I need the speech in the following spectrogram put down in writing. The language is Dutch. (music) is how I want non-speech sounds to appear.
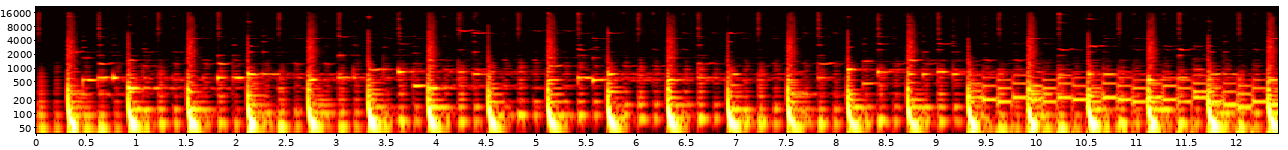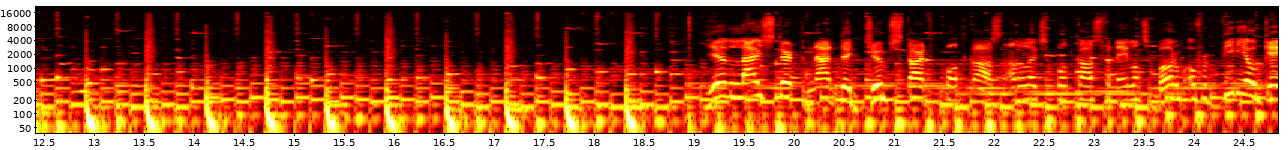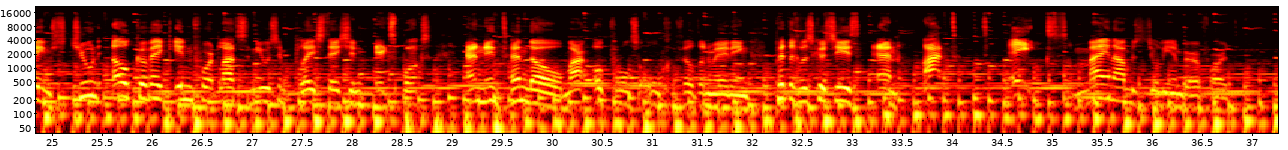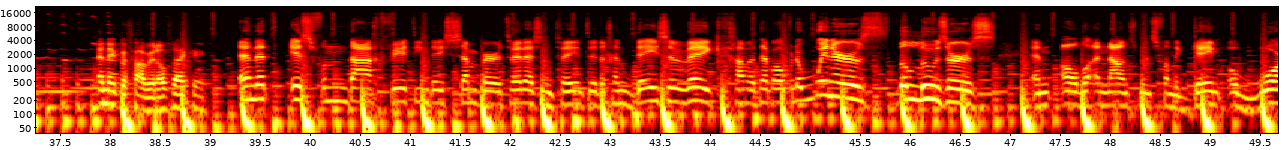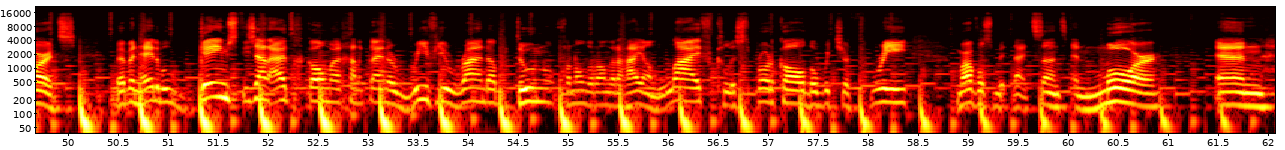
Bye. Je luistert naar de Jumpstart Podcast. De allerleukste podcast van Nederlandse bodem over videogames. Tune elke week in voor het laatste nieuws in PlayStation, Xbox en Nintendo. Maar ook voor onze ongefilterde mening, pittige discussies en hot takes. Mijn naam is Julian Burford. En ik ben Fabian Overdijking. En het is vandaag 14 december 2022. En deze week gaan we het hebben over de winners, de losers en al de announcements van de Game Awards. We hebben een heleboel games die zijn uitgekomen. We gaan een kleine review roundup doen van onder andere High on Life, Callisto Protocol, The Witcher 3, Marvel's Midnight Suns en more. En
